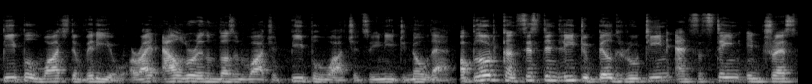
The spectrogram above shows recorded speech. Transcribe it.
people watch the video all right algorithm doesn't watch it people watch it so you need to know that upload consistently to build routine and sustain interest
